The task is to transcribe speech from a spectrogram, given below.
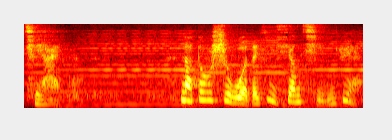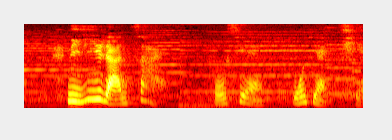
亲爱的，那都是我的一厢情愿，你依然在。浮现我眼前，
